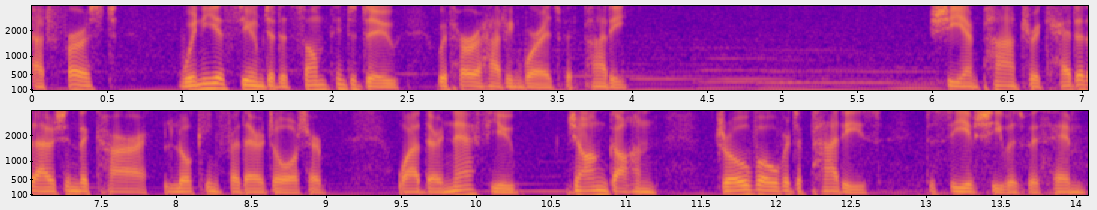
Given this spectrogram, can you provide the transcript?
At first, Winnie assumed it had something to do with her having words with Paddy. She and Patrick headed out in the car looking for their daughter, while their nephew, John Gaughan, drove over to Paddy's to see if she was with him.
